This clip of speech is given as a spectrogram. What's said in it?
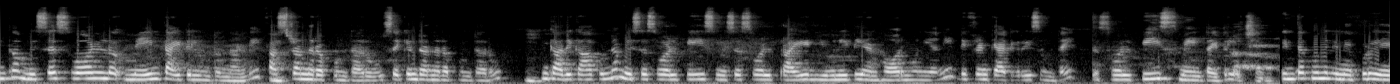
ఇంకా మిస్సెస్ వరల్డ్ మెయిన్ టైటిల్ ఉంటుందండి. ఫస్ట్ రన్నర్ అప్ ఉంటారు సెకండ్ రన్నర్ అప్ ఉంటారు. ఇంకా అది కాకుండా Mrs World Peace Mrs World Pride Unity and Harmony అని డిఫరెంట్ కేటగిరీస్ ఉంటాయి. Mrs World Peace main title వచ్చింది. ఇంతకుముందు నేను ఎప్పుడు ఏ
